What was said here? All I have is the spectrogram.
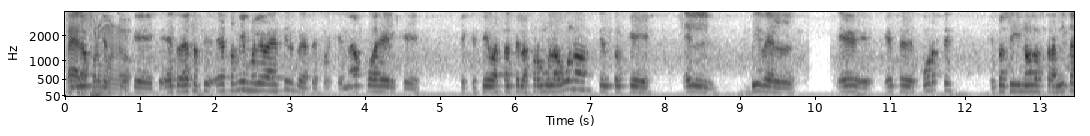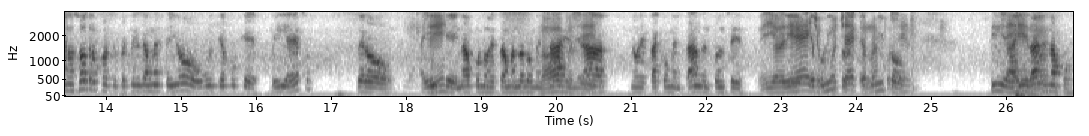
vaya la No, porque- fórmula porque- que eso, eso, eso mismo le iba a decir, fíjate, porque Napo es el que, el que sigue bastante la Fórmula 1. Siento que él vive el, e- ese deporte, entonces y nos los tramita a nosotros, porque prácticamente yo hubo un tiempo que veía eso, pero ahí Sí. que Napo nos está mandando mensajes, pues sí. Nos está comentando, entonces y yo le dije Eh, bonito, Checo no es bonito. posible sí, Sí, ahí dale no. Napo.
